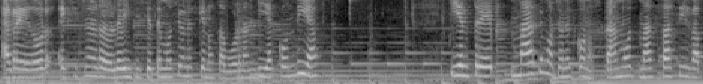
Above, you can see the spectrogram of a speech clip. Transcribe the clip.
Alrededor, existen alrededor de 27 emociones que nos abordan día con día y entre más emociones conozcamos, más fácil va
